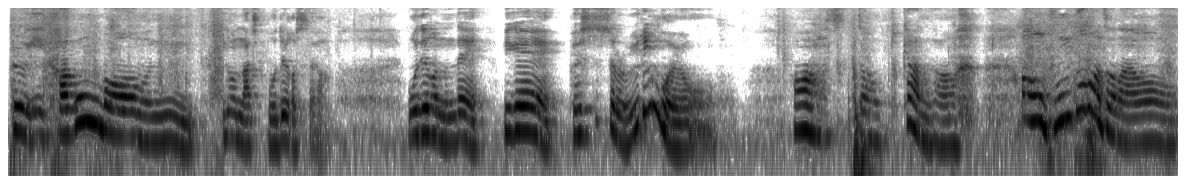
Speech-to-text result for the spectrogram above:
그리고 이 가공범은 이건 아직 못 읽었어요. 못 읽었는데 이게 베스트셀러 1인 거예요. 아 진짜 어떻게 안 사? 아 너무 궁금하잖아요.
